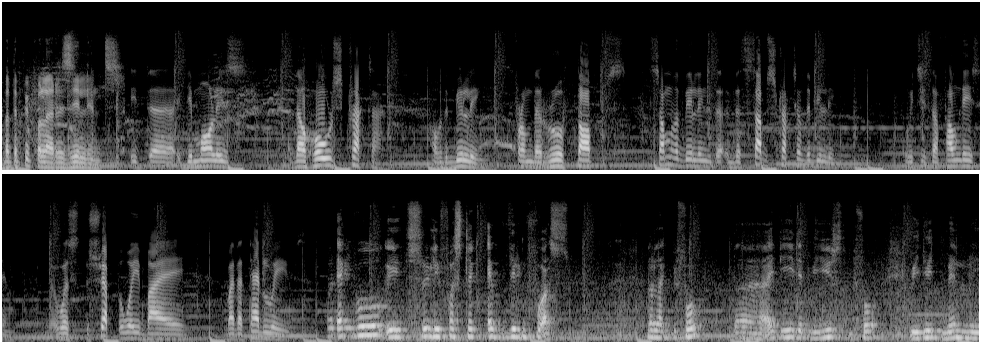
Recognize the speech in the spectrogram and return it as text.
But the people are resilient. It uh, demolished the whole structure of the building, from the rooftops. Some of the buildings, the, the substructure of the building, which is the foundation, was swept away by, by the tidal waves. Akvo is really fast track everything for us. Not like before, the idea that we used before, we do it mainly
